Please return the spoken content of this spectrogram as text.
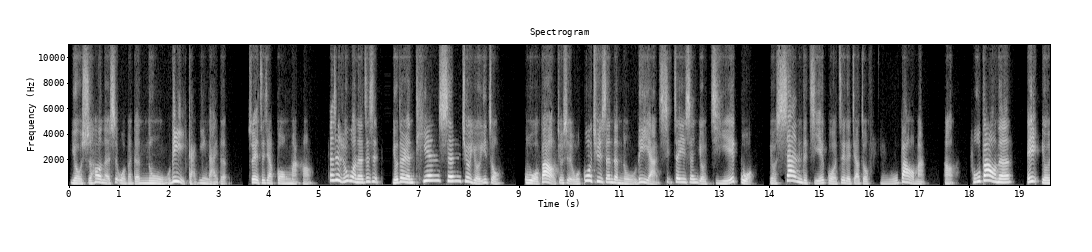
有时候呢是我们的努力感应来的，所以这叫功嘛，哈。但是如果呢，这是有的人天生就有一种果报，就是我过去生的努力啊，这一生有结果，有善的结果，这个叫做福报嘛。好，福报呢？诶，有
